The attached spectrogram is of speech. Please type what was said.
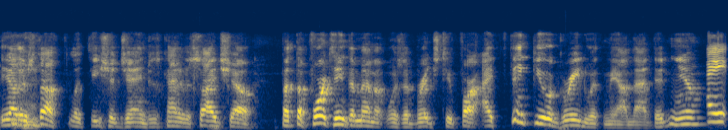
The other mm-hmm. stuff, Letitia James, is kind of a sideshow. But the 14th Amendment was a bridge too far. I think you agreed with me on that, didn't you? I,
